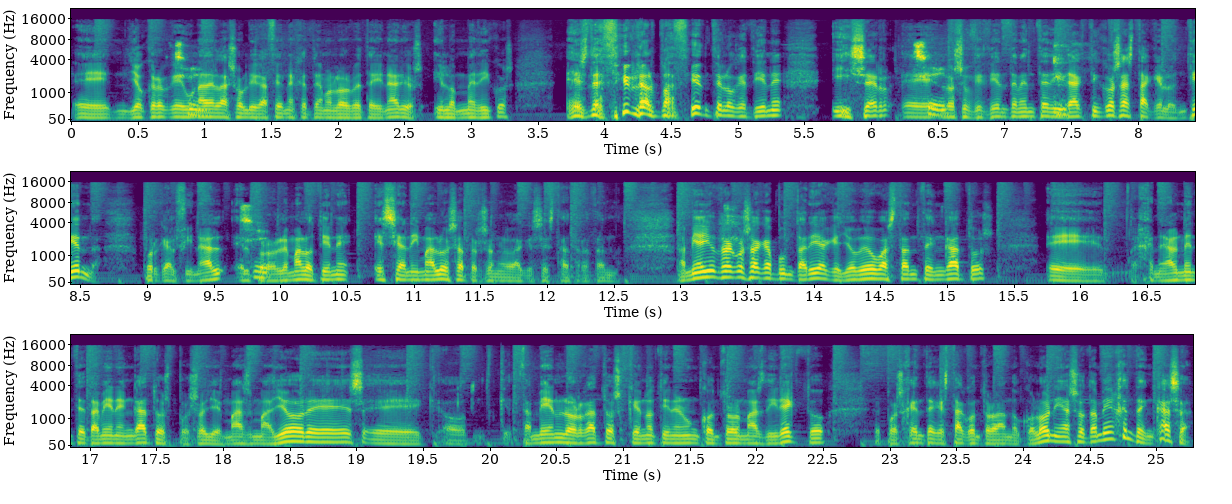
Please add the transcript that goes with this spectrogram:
yo creo que una de las obligaciones que tenemos los veterinarios y los médicos es decirle al paciente lo que tiene y ser lo suficientemente didácticos hasta que lo entienda, porque al final el problema lo tiene ese animal o esa persona a la que se está tratando. A mí hay otra cosa que apuntaría que yo veo bastante en gatos, eh, generalmente también en gatos, pues oye, más mayores, eh, también los gatos que no tienen un control más directo, eh, pues gente que está controlando colonias o también gente en casa.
